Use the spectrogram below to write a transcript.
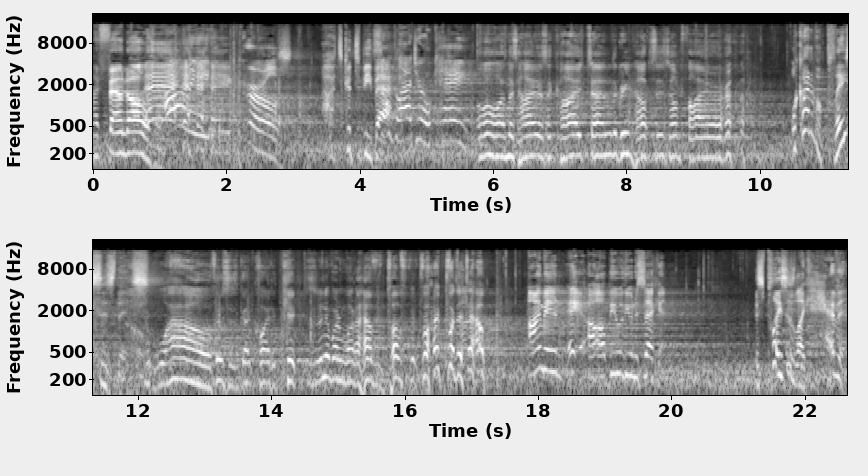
I found Oliver. Hey, girls. Ah, it's good to be back. So back. glad you're okay. Oh, I'm as high as a kite and the greenhouse is on fire. What kind of a place is this? wow, this has got quite a kick. Does anyone want to have a puff before I put it out? I'm in. Hey, I'll, I'll be with you in a second. This place is like heaven.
